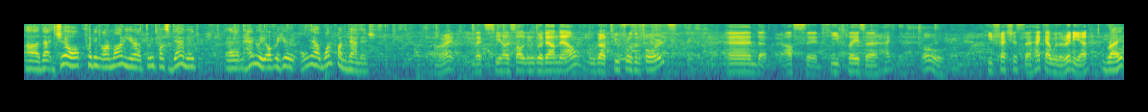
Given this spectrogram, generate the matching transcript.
uh, that Jill putting Armand here at three points of damage, and Henry over here only at one point of damage. All right, let's see how it's all going to go down now. We've got two frozen forwards, and uh, Alcid, he plays a heck. Oh, he fetches the heck out with Iridia. Right.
